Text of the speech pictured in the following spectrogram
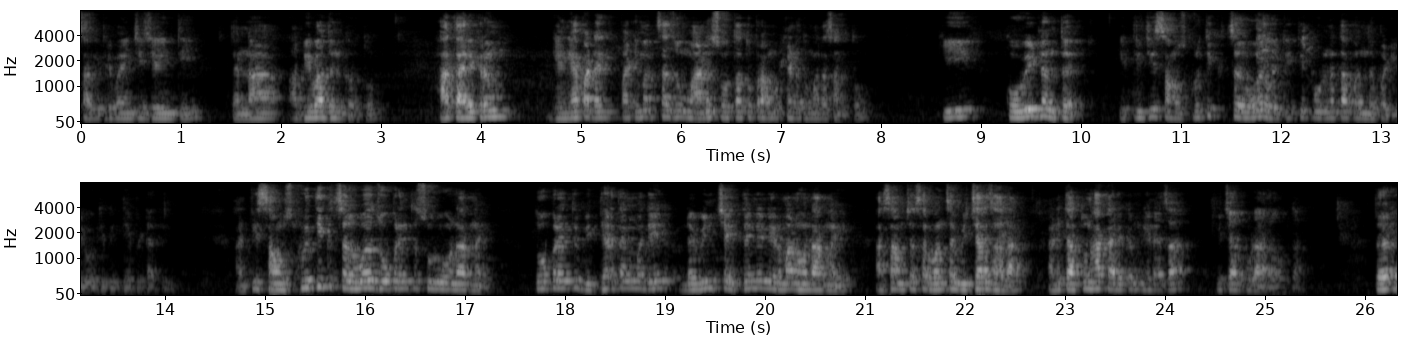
सावित्रीबाईंची जयंती त्यांना अभिवादन करतो. हा कार्यक्रम घेण्या पाठी पाठीमागचा जो माणूस होता तो प्रामुख्याने तुम्हाला सांगतो की कोविडनंतर इथली जी सांस्कृतिक चळवळ होती ती पूर्णतः बंद पडली होती विद्यापीठातील. आणि ती सांस्कृतिक चळवळ जोपर्यंत सुरू होणार नाही तोपर्यंत विद्यार्थ्यांमध्ये नवीन चैतन्य निर्माण होणार नाही असा आमच्या सर्वांचा विचार झाला आणि त्यातून हा कार्यक्रम घेण्याचा विचार पुढे आला होता. तर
